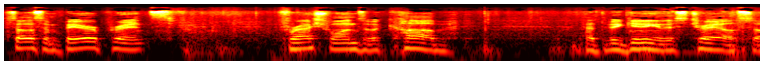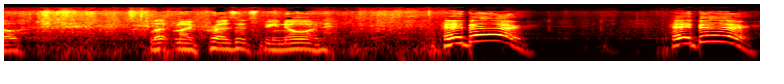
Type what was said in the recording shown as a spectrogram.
Saw some bear prints, fresh ones of a cub at the beginning of this trail, so let my presence be known. Hey bear! Hey bear!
